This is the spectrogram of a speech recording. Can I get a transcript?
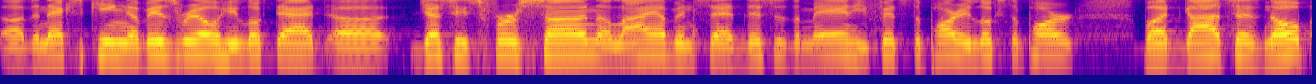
uh, the next king of Israel, he looked at uh, Jesse's first son, Eliab, and said, "This is the man. He fits the part. He looks the part." But God says, nope,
